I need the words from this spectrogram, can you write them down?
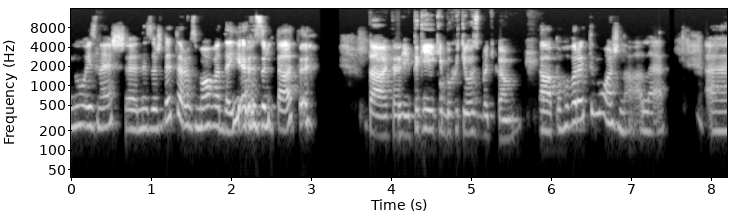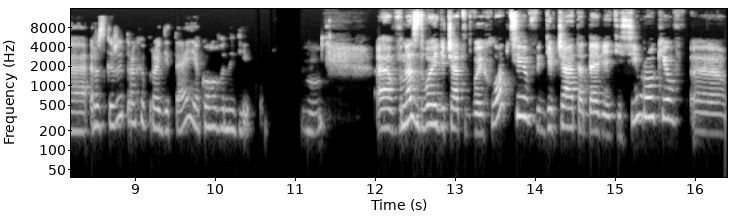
Ну і знаєш, е, не завжди та розмова дає результати. Так, такі, які би хотілося батькам. Так, поговорити можна, але е, розкажи трохи про дітей, якого вони віку. Е, в нас двоє дівчат і двоє хлопців. Дівчата 9 і 7 років, е,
